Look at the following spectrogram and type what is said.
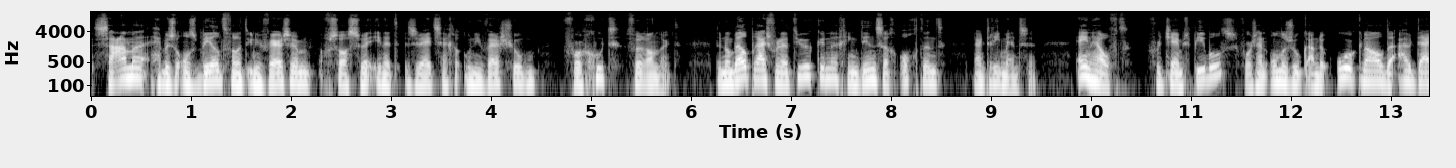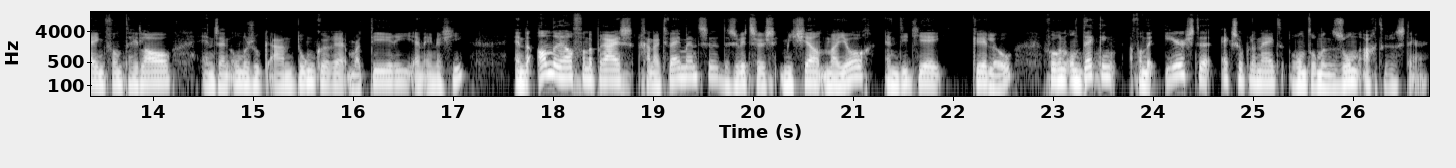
Samen hebben ze ons beeld van het universum, of zoals we in het Zweeds zeggen, universum, voorgoed veranderd. De Nobelprijs voor Natuurkunde ging dinsdagochtend naar drie mensen. Eén helft voor James Peebles voor zijn onderzoek aan de oerknal, de uitdijing van het heelal en zijn onderzoek aan donkere materie en energie. En de andere helft van de prijs gaat naar twee mensen, de Zwitsers Michel Mayor en Didier Queloz, voor een ontdekking van de eerste exoplaneet rondom een zonachtige ster.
